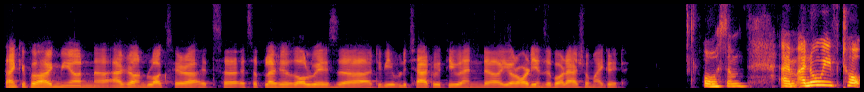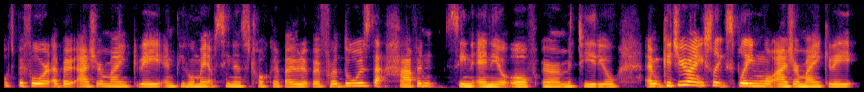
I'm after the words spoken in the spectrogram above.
Thank you for having me on uh, Azure Unblogged, Sarah. It's, uh, it's a pleasure, as always, uh, to be able to chat with you and uh, your audience about Azure Migrate. Awesome. Um, I know we've talked before about Azure Migrate and people might have seen us talk about it, but for those that haven't seen any of our material, um, could you actually explain what Azure Migrate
